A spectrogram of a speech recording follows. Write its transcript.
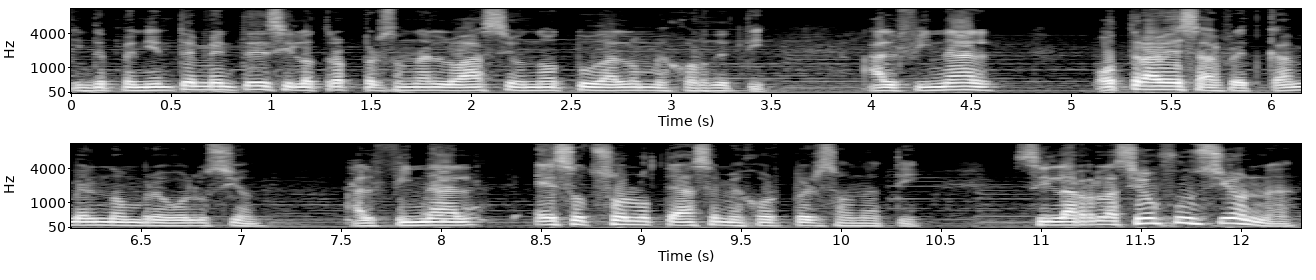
Independientemente de si la otra persona lo hace o no, tú da lo mejor de ti. Al final, otra vez Alfred, cambia el nombre evolución. Al final, eso solo te hace mejor persona a ti. Si la relación funciona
